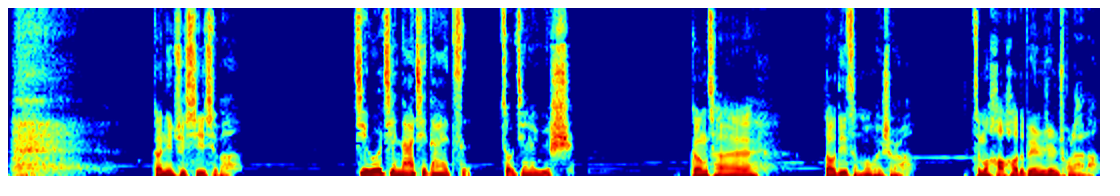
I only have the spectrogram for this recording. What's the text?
赶紧去洗洗吧。季如锦拿起袋子走进了浴室。刚才到底怎么回事啊？怎么好好的被人认出来了？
